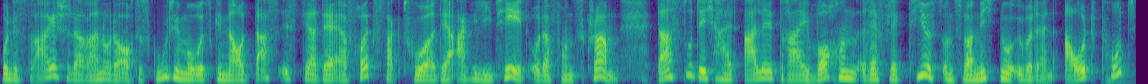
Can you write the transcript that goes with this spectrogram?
Und das Tragische daran oder auch das Gute, Moritz, genau das ist ja der Erfolgsfaktor der Agilität oder von Scrum, dass du dich halt alle drei Wochen reflektierst und zwar nicht nur über deinen Output,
